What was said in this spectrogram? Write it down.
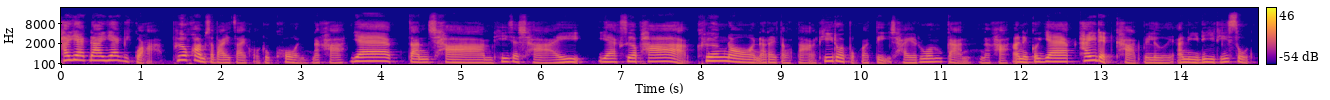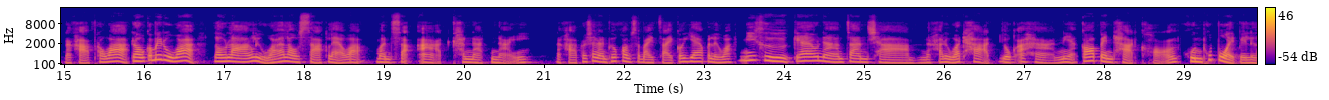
ถ้าแยกได้แยกดีกว่า พื่อความสบายใจของทุกคนนะคะ แยกจานชามที่จะใช้แยกเสื้อผ้า เครื่องนอนอะไรต่างๆ ที่โดยปกติใช้ร่วมกันนะคะ อันนี้ก็แยกให้เด็ดขาดไปเลย อันนี้ดีที่สุดนะคะ เพราะว่าเราก็ไม่รู้ว่าเราล้างหรือว่าเราซักแล้วอะ่ะมันสะอาดขนาดไหน นะคะ เพราะฉะนั้นเพื่อความสบายใจก็แยกไปเลยว่า นี่คือแก้วน้ำจานชามนะคะ หรือว่าถาดยกอาหารเนี่ยก็เป็นถาดของคุณผู้ป่วยไปเล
